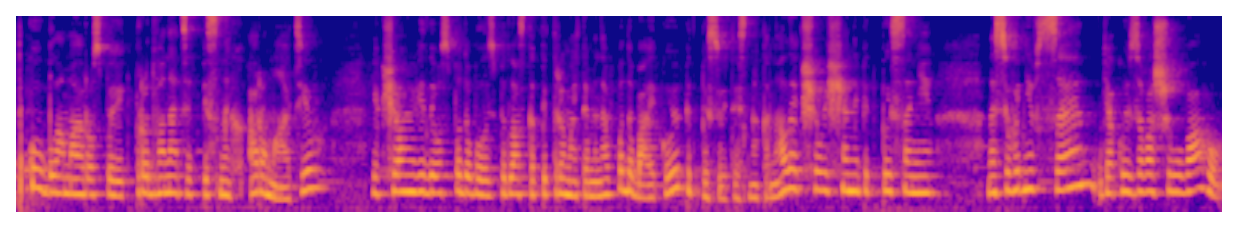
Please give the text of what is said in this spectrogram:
Такою була моя розповідь про 12 пісних ароматів. Якщо вам відео сподобалось, будь ласка, підтримайте мене вподобайкою, підписуйтесь на канал, якщо ви ще не підписані. На сьогодні все. Дякую за вашу увагу.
